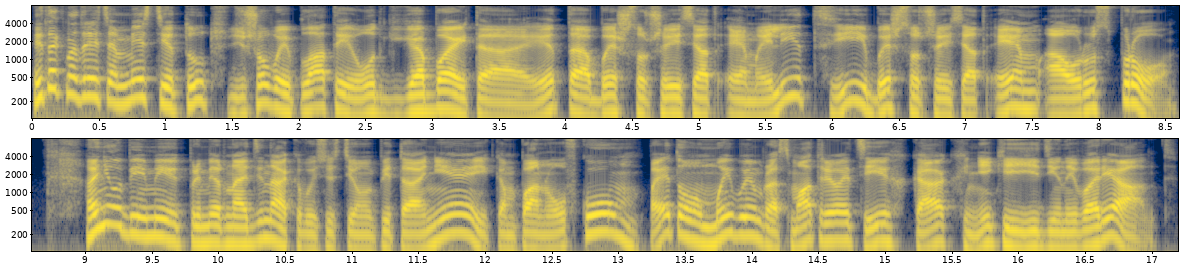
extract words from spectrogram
Итак, на третьем месте тут дешевые платы от Гигабайта. Это B660M Elite и B660M Aorus Pro. Они обе имеют примерно одинаковую систему питания и компоновку, поэтому мы будем рассматривать их как некий единый вариант.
